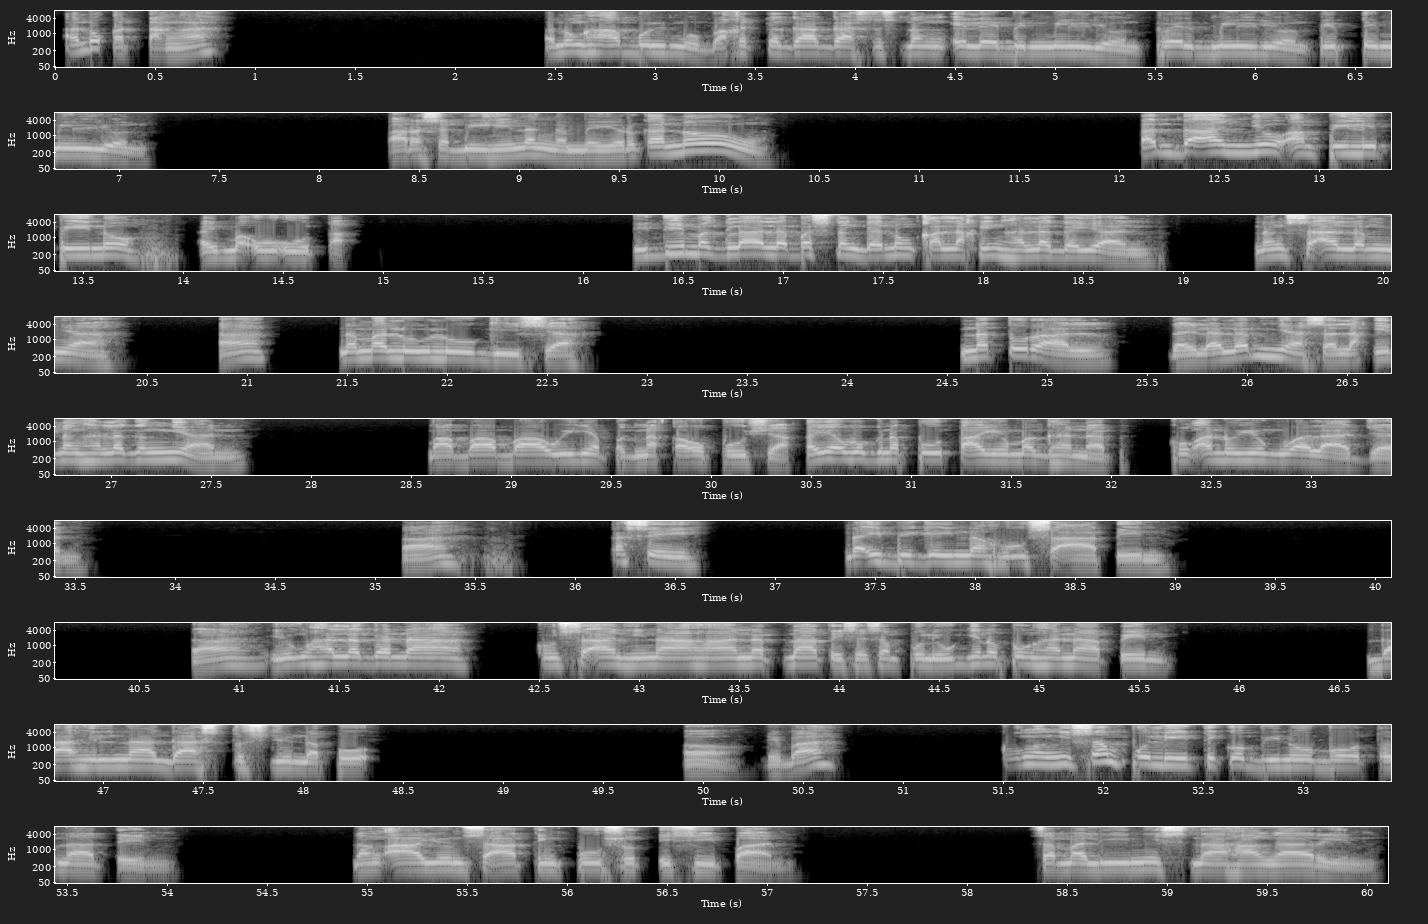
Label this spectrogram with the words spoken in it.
Ano ka tanga? Anong habol mo? Bakit ka gagastos ng 11 million, 12 million, 50 million? Para sabihin lang na mayor ka? No. Tandaan nyo, ang Pilipino ay mauutak. Hindi maglalabas ng ganong kalaking halaga yan nang sa alam niya ha, na malulugi siya. Natural, dahil alam niya sa laki ng halagang yan, mababawi niya pag nakaupo siya. Kaya wag na po tayong maghanap kung ano yung wala dyan. Ha? Kasi, naibigay na ho sa atin. Ha? Yung halaga na kung saan hinahanap natin sa sampuli, huwag niyo na pong hanapin. Dahil na gastos nyo na po. Oh, di ba? Kung ang isang politiko binoboto natin ng ayon sa ating puso't isipan, sa malinis na hangarin,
